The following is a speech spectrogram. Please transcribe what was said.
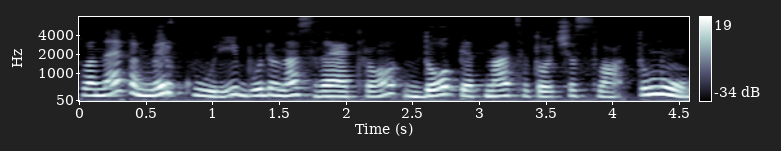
планета Меркурій буде у нас ретро до 15 числа. Тому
